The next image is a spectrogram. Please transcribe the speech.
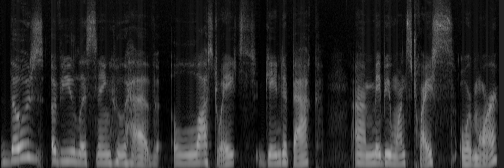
those of you listening who have lost weight, gained it back, um, maybe once, twice, or more.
